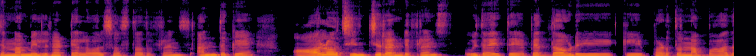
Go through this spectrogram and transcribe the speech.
చిన్నమ్మ వెళ్ళినట్టు వెళ్ళవలసి వస్తుంది ఫ్రెండ్స్. అందుకే ఆలోచించి రండి ఫ్రెండ్స్. ఇదైతే పెద్దావిడికి పడుతున్న బాధ.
